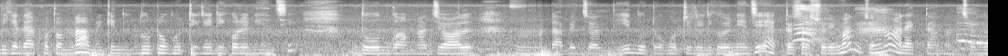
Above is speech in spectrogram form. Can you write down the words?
এদিকে দেখো তোমরা, আমি কিন্তু দুটো ঘটি রেডি করে নিয়েছি। দুধ, গঙ্গা জল ডাবের জল দিয়ে দুটো ঘটি রেডি করে নিয়েছি, একটা শাশুড়ি মার জন্য আর একটা আমার জন্য।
